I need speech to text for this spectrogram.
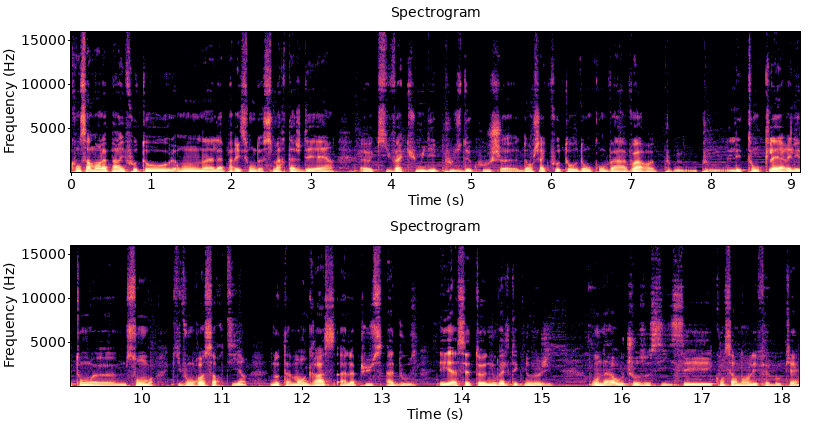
Concernant l'appareil photo, on a l'apparition de Smart HDR euh, qui va cumuler plus de couches euh, dans chaque photo, donc on va avoir euh, les tons clairs et les tons sombres qui vont ressortir, notamment grâce à la puce A12 et à cette nouvelle technologie. On a autre chose aussi, c'est concernant l'effet bokeh.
